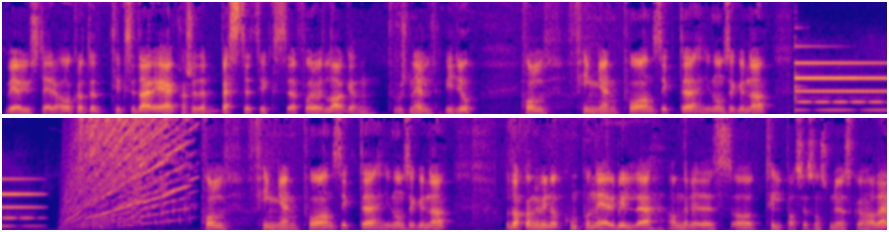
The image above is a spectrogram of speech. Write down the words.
ved å justere. Og akkurat det trikset der er kanskje det beste trikset for å lage en profesjonell video. Hold fingeren på ansiktet i noen sekunder. Hold fingeren på ansiktet i noen sekunder. Og Da kan du begynne å komponere bildet annerledes og tilpasse sånn som du ønsker å ha det,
